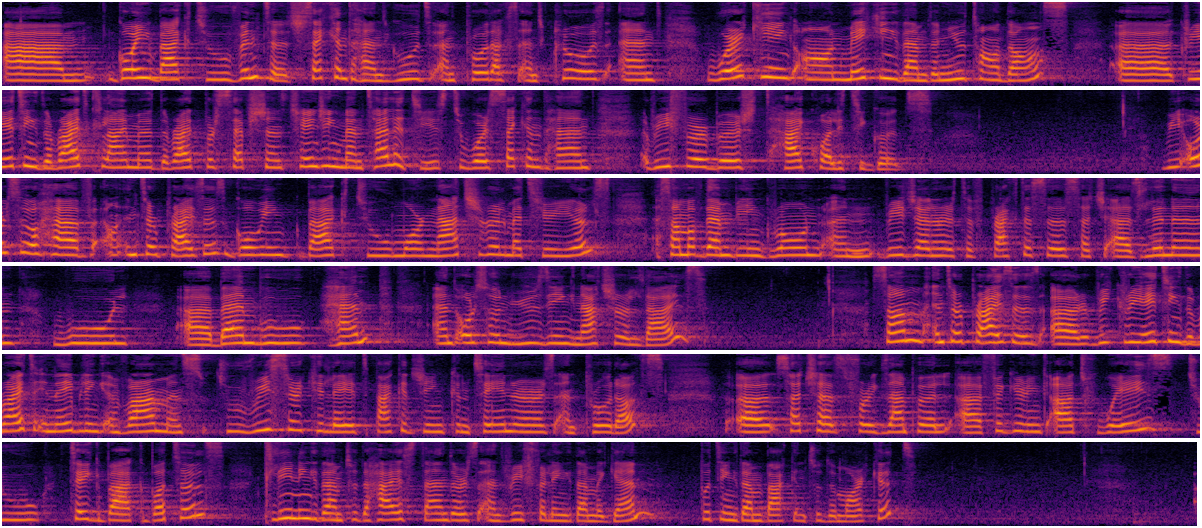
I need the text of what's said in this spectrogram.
um, going back to vintage, second-hand goods and products and clothes and working on making them the new tendance, uh, creating the right climate, the right perceptions, changing mentalities towards second-hand, refurbished, high-quality goods. We also have enterprises going back to more natural materials, some of them being grown in regenerative practices such as linen, wool, uh, bamboo, hemp, and also using natural dyes. Some enterprises are recreating the right enabling environments to recirculate packaging containers and products, uh, such as, for example, uh, figuring out ways to take back bottles cleaning them to the highest standards and refilling them again, putting them back into the market.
